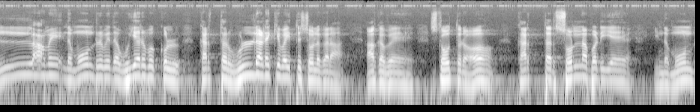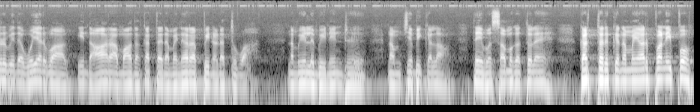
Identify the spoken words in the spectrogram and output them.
எல்லாமே இந்த மூன்று வித உயர்வுக்குள் கர்த்தர் உள்ளடக்கி வைத்து சொல்லுகிறார். ஆகவே ஸ்தோத்திரம் கர்த்தர் சொன்னபடியே இந்த மூன்று வித உயர்வால் இந்த ஆறாம் மாதம் கர்த்தர் நம்மை நிரப்பி நடத்துவார். நம்ம எழும்பி நின்று நாம் ஜெபிக்கலாம். தேவ சமூகத்தில் கர்த்தருக்கு நம்மை அர்ப்பணிப்போம்.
